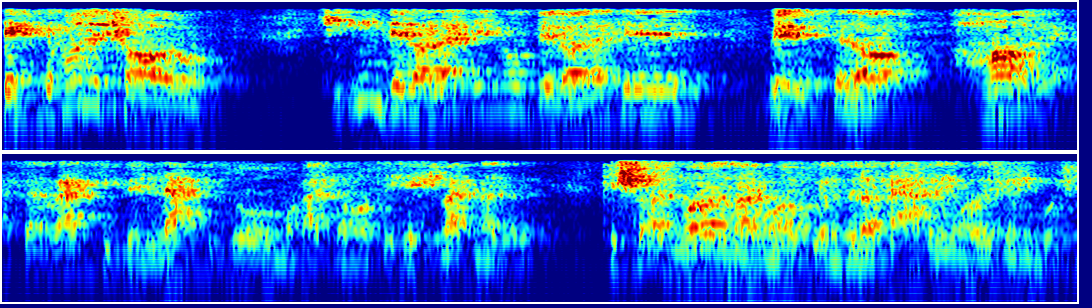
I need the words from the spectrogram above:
احتمال چهارم که این دلالت یک نوع دلالت به اصطلاح حاله. اصلا رفتی به لفظ و مقدمات حکمت نداره که شاید مراد مرموم رو خویم دلالت عقلی مرادشون این باشه.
